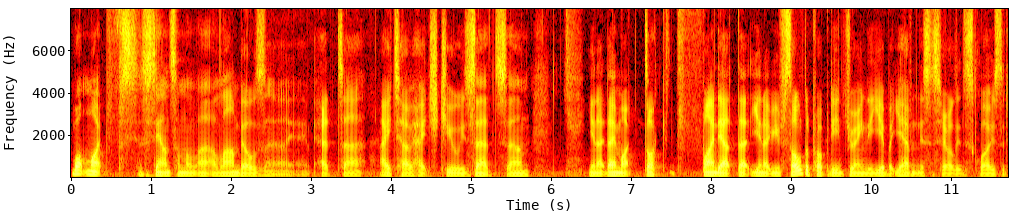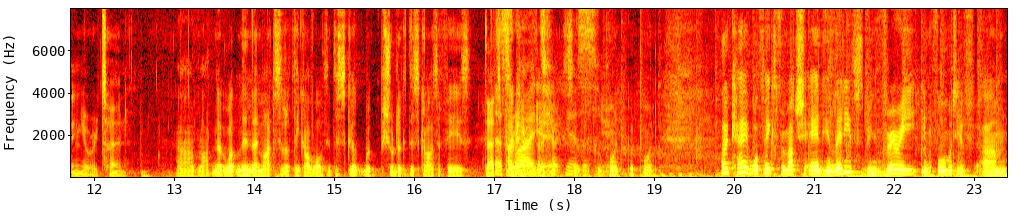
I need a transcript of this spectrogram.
what might f- sound some uh, alarm bells uh, at uh, ATO HQ is that um, you know they might doc- find out that you know you've sold the property during the year, but you haven't necessarily disclosed it in your return. Uh, right. No, what, then they might sort of think, oh well, this, we should look at this guy's affairs. That's, That's correct. right. Yeah. Okay, Yes. so that's a good point. Good point. Okay, well, thanks very much, Andy and Letty. This has been very informative. Um,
